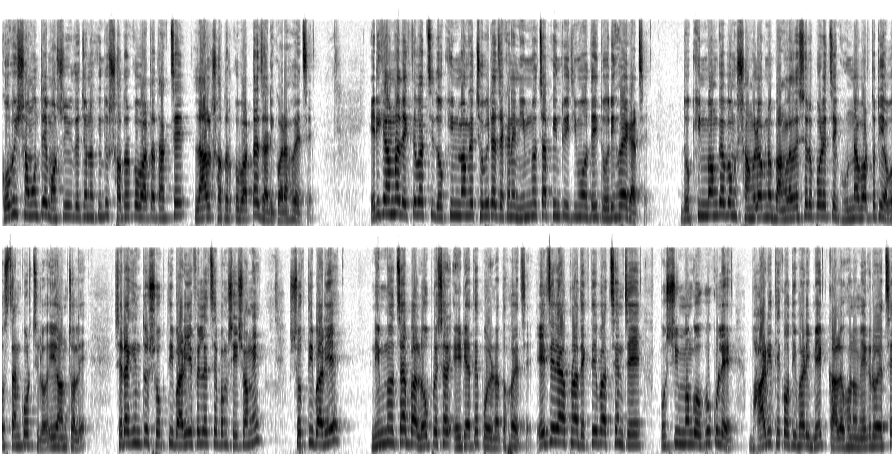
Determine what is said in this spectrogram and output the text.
গভীর সমুদ্রে মৎস্যজীবীদের জন্য কিন্তু সতর্কবার্তা থাকছে, লাল সতর্কবার্তা জারি করা হয়েছে। এদিকে আমরা দেখতে পাচ্ছি দক্ষিণবঙ্গের ছবিটা যেখানে নিম্নচাপ কিন্তু ইতিমধ্যেই তৈরি হয়ে গেছে। দক্ষিণবঙ্গ এবং সংলগ্ন বাংলাদেশের ওপরে যে ঘূর্ণাবর্তটি অবস্থান করছিল এই অঞ্চলে, সেটা কিন্তু শক্তি বাড়িয়ে ফেলেছে এবং সেই সঙ্গে শক্তি বাড়িয়ে নিম্নচাপ বা লো প্রেশার এরিয়াতে পরিণত হয়েছে। এই যে আপনারা দেখতেই পাচ্ছেন যে পশ্চিমবঙ্গ উপকূলে ভারী থেকে অতি ভারী মেঘ, কালো ঘন মেঘ রয়েছে।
